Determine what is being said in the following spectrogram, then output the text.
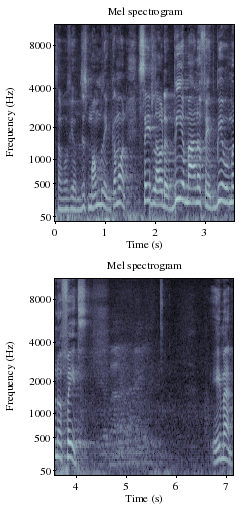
Some of you are just mumbling. Come on, say it louder. Be a man of faith. Be a woman of faith. Amen.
